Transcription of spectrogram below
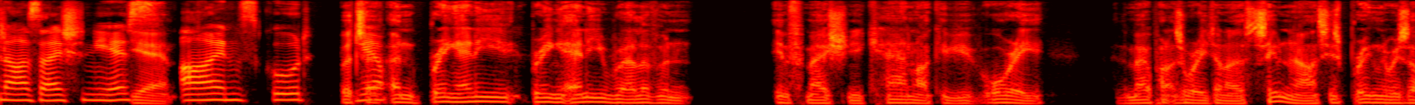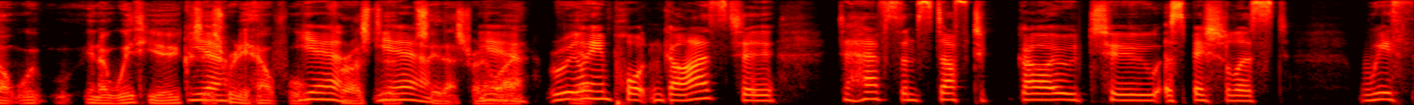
Immunisation, yes. Yeah. Iron's good. but uh, Yep. and bring any bring any relevant information you can. Like if you've already the male partner's already done a semen analysis, bring the result w- you know with you because Yeah. it's really helpful yeah, for us to yeah, see that straight yeah. away. Really important, guys, to to have some stuff to go to a specialist with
